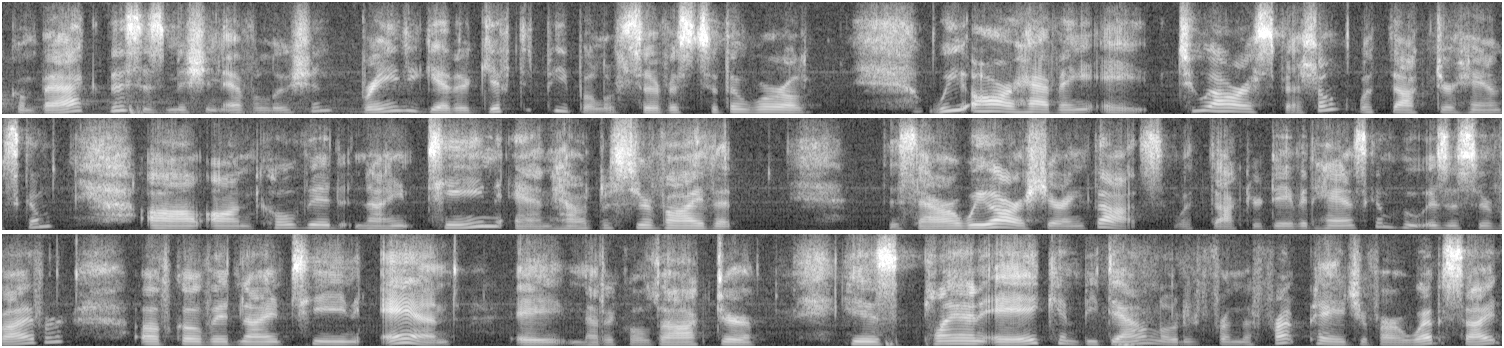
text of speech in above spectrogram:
Welcome back. This is Mission Evolution, bringing together gifted people of service to the world. We are having a two hour special with Dr. Hanscom uh, on COVID 19 and how to survive it. This hour, we are sharing thoughts with Dr. David Hanscom, who is a survivor of COVID 19 and a medical doctor. His Plan A can be downloaded from the front page of our website,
